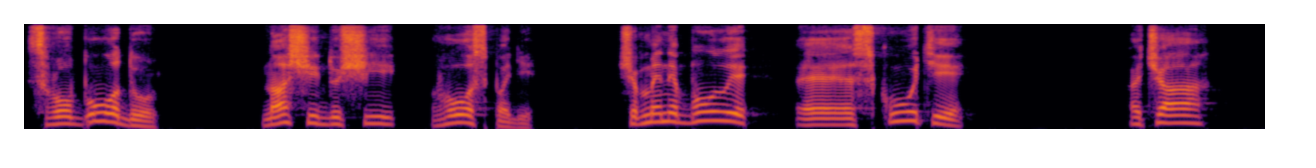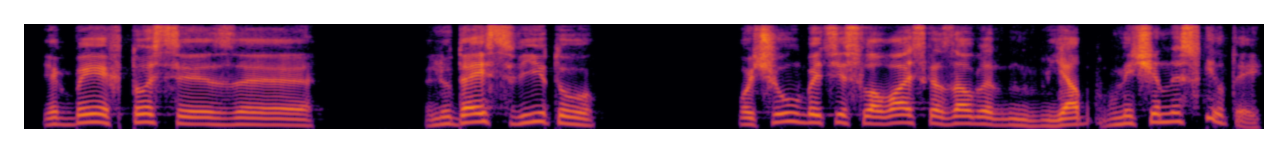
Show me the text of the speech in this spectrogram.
свободу нашій душі Господі, щоб ми не були е, скуті. Хоча, якби хтось з е, людей світу почув би ці слова і сказав би, я нічим не скутий.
